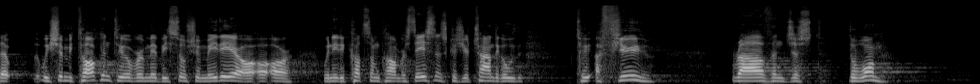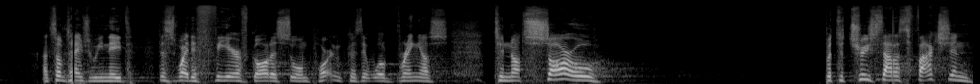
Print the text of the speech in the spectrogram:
that we shouldn't be talking to over maybe social media, or, or, or we need to cut some conversations because you're trying to go to a few rather than just the one. And sometimes we need, this is why the fear of God is so important because it will bring us to not sorrow, but to true satisfaction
